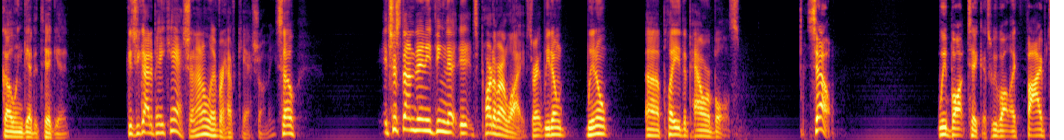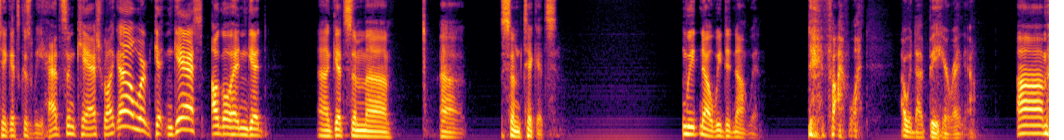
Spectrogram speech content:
go and get a ticket because you got to pay cash, and I don't ever have cash on me. So it's just not anything that it's part of our lives, right? We don't we don't uh, play the Powerballs. So we bought tickets. We bought like five tickets because we had some cash. We're like, oh, we're getting gas. I'll go ahead and get uh, get some uh, uh, some tickets. We no, we did not win. if I won, I would not be here right now. Um,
